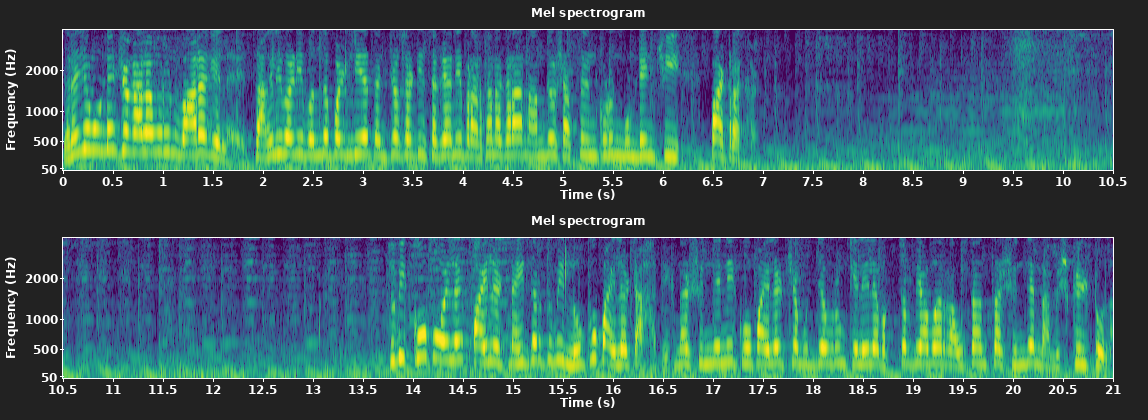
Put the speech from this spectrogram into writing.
धनंजय मुंडेंच्या गालावरून वारं गेलंय. चांगली वाणी बंद पडली आहे त्यांच्यासाठी सगळ्यांनी प्रार्थना करा. नामदेव शास्त्रींकडून मुंडेंची पाठराखण. तुम्ही को पायलट नाही तर तुम्ही लोको पायलट आहात. एकनाथ शिंदेंनी को पायलटच्या मुद्द्यावरून केलेल्या वक्तव्यावर राऊतांचा शिंदेंना मिश्किल टोला.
